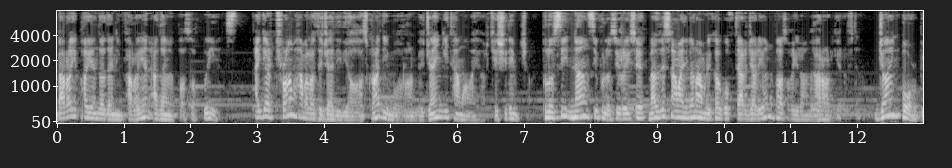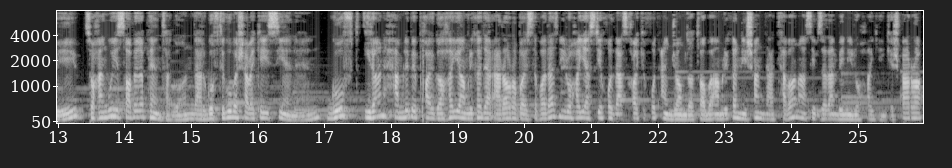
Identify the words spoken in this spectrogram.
برای پایان دادن این فرایند عدم پاسخگویی است. اگر ترامپ حملات جدیدی آغاز کند این بحران به جنگی تمام عیار کشیده می شود پلوسی نانسی پلوسی رئیس مجلس نمایندگان آمریکا گفت در جریان پاسخ ایران قرار گرفتم جان کربی سخنگوی سابق پنتاگون در گفتگو با شبکه CNN گفت ایران حمله به پایگاه های آمریکا در عراق را با استفاده از نیروهای اصلی خود و از خاک خود انجام داد تا به آمریکا نشان دهد توان آسیب زدن به نیروهای این کشور را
